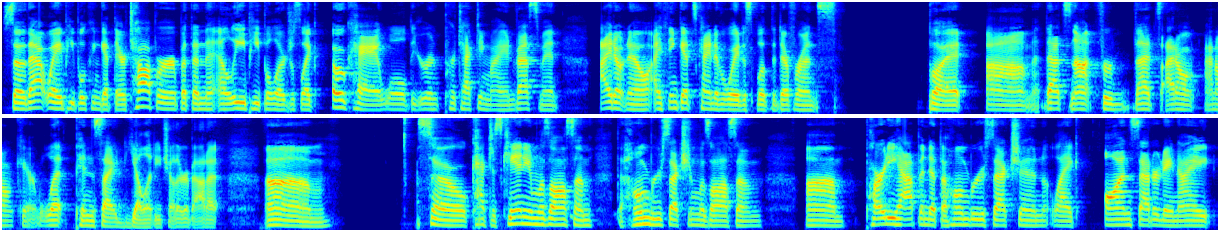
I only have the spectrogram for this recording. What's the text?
So that way people can get their topper, but then the LE people are just like, okay, well, you're protecting my investment. I don't know. I think it's kind of a way to split the difference. But um that's not for that's I don't I don't care. We'll let Pinside yell at each other about it. Um so Cactus Canyon was awesome. The homebrew section was awesome. Um, party happened at the homebrew section like on Saturday night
